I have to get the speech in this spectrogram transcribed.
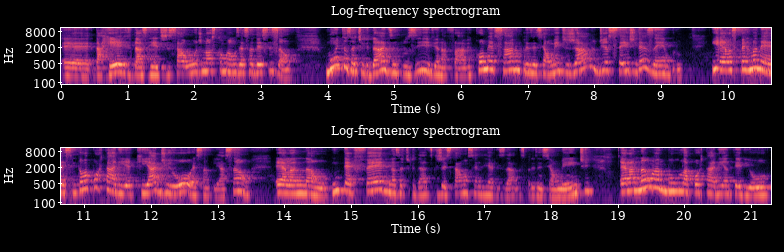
é, da rede, das redes de saúde, nós tomamos essa decisão. Muitas atividades, inclusive, Ana Flávia, começaram presencialmente já no dia 6 de dezembro, e elas permanecem. Então, a portaria que adiou essa ampliação, ela não interfere nas atividades que já estavam sendo realizadas presencialmente, ela não anula a portaria anterior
